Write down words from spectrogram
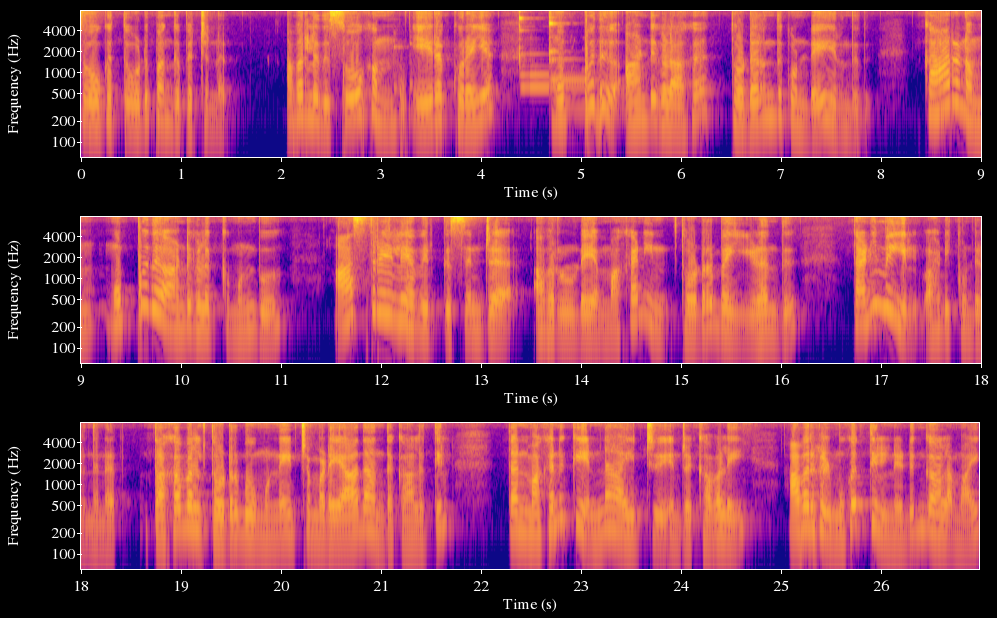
சோகத்தோடு பங்கு பெற்றனர். அவர்களது சோகம் ஏறக்குறைய முப்பது ஆண்டுகளாக தொடர்ந்து கொண்டே இருந்தது. காரணம் முப்பது ஆண்டுகளுக்கு முன்பு ஆஸ்திரேலியாவிற்கு சென்ற அவர்களுடைய மகனின் தொடர்பை இழந்து தனிமையில் வாடிக்கொண்டிருந்தனர். தகவல் தொடர்பு முன்னேற்றமடையாத அந்த காலத்தில் தன் மகனுக்கு என்ன ஆயிற்று என்ற கவலை அவர்கள் முகத்தில் நெடுங்காலமாய்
